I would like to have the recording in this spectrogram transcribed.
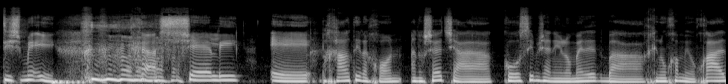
תשמעי, קשה לי. אה, בחרתי נכון. אני חושבת שהקורסים שאני לומדת בחינוך המיוחד,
